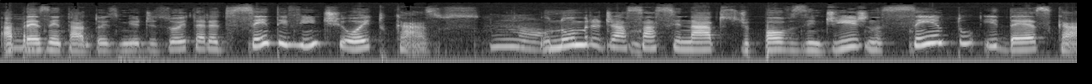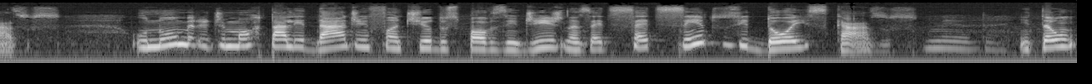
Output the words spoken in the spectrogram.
apresentado em 2018 era de 128 casos. O número de assassinatos de povos indígenas, 110 casos. O número de mortalidade infantil dos povos indígenas é de 702 casos. Então,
